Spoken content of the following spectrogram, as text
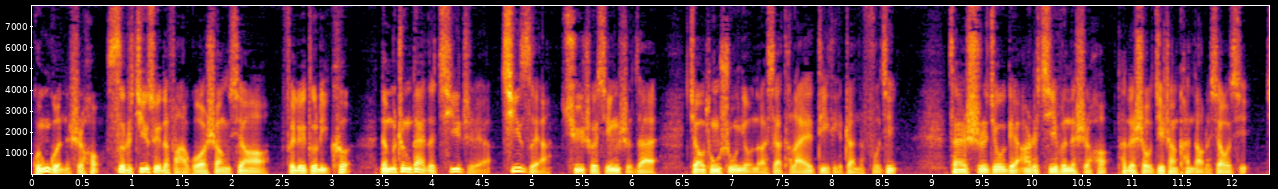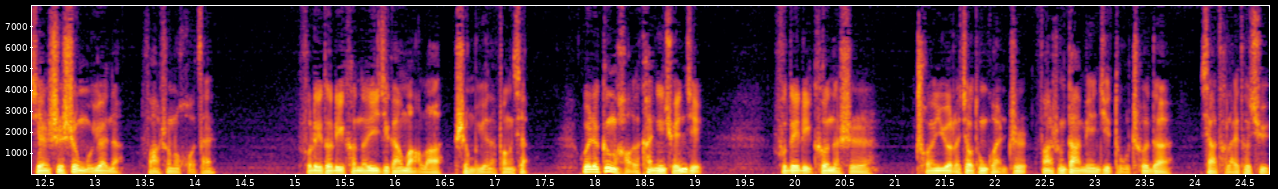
滚滚的时候，四十七岁的法国上校弗雷德里克，那么正带着妻子呀妻子呀驱车行驶在交通枢纽的夏特莱地铁站的附近，在十九点二十七分的时候，他的手机上看到了消息，显示圣母院呢发生了火灾。弗雷德里克呢，立即赶往了圣母院的方向。为了更好的看清全景，弗雷德里克呢是穿越了交通管制、发生大面积堵车的夏特莱特区，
